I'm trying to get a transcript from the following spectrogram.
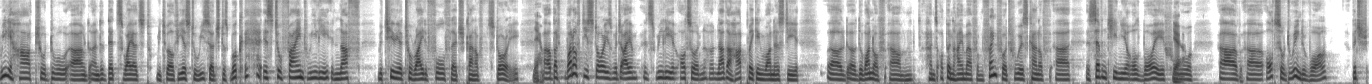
really hard to do, uh, and that's why it took me 12 years to research this book, is to find really enough material to write a full-fledged kind of story. Yeah. Uh, but one of these stories, which I am, it's really also an, another heartbreaking one, is the uh, the, the, one of um, Hans Oppenheimer from Frankfurt, who is kind of uh, a 17 year old boy who yeah. uh, uh also doing the war, which,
